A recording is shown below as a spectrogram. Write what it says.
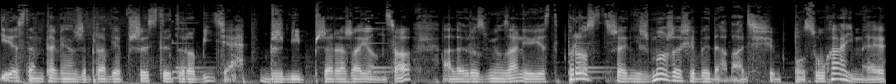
jestem pewien, że prawie wszyscy to robicie. Brzmi przerażająco, ale rozwiązanie jest prostsze niż może się wydawać. Posłuchajmy.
